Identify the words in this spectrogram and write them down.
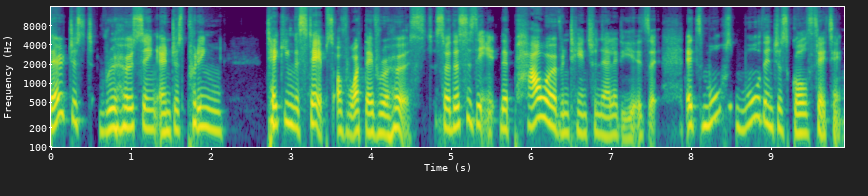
they're just rehearsing and just putting taking the steps of what they've rehearsed. So this is the the power of intentionality it's it's more more than just goal setting.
